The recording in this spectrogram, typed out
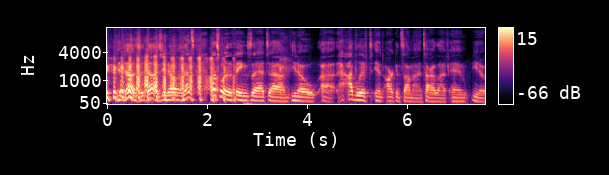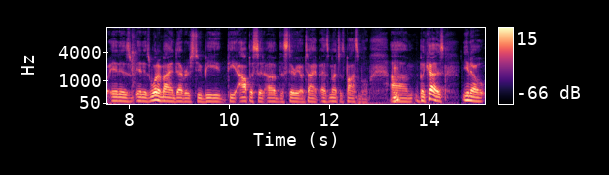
it does, it does. You know, and that's that's one of the things that um, you know. Uh, I've lived in Arkansas my entire life, and you know, it is it is one of my endeavors to be the opposite of the stereotype as much as possible, mm-hmm. um, mm-hmm. because you know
